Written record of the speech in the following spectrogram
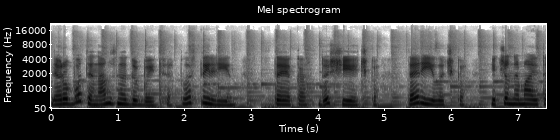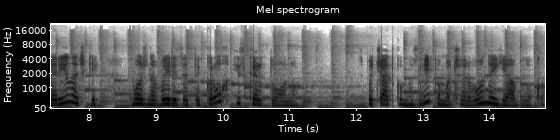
Для роботи нам знадобиться пластилін, стека, дощечка, тарілочка. Якщо немає тарілочки, можна вирізати круг із картону. Спочатку ми зліпимо червоне яблуко.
